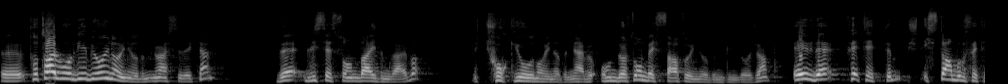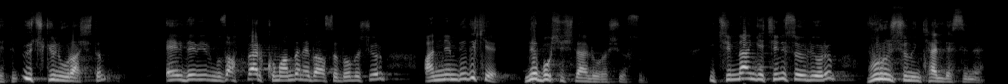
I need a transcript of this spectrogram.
e, Total War diye bir oyun oynuyordum üniversitedeyken. Ve lise sondaydım galiba. Ve çok yoğun oynadım. Yani bir 14-15 saat oynuyordum günde hocam. Evde fethettim. İşte İstanbul'u fethettim. 3 gün uğraştım. Evde bir muzaffer kumandan edası dolaşıyorum. Annem dedi ki ne boş işlerle uğraşıyorsun. İçimden geçeni söylüyorum. Vurun şunun kellesini.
